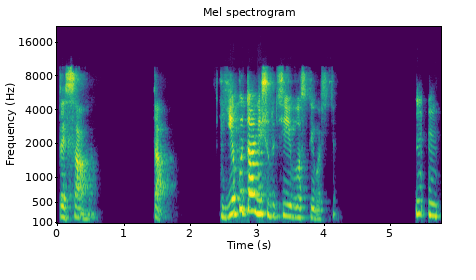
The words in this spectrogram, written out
те саме. Так. Є питання щодо цієї властивості? Мгм.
